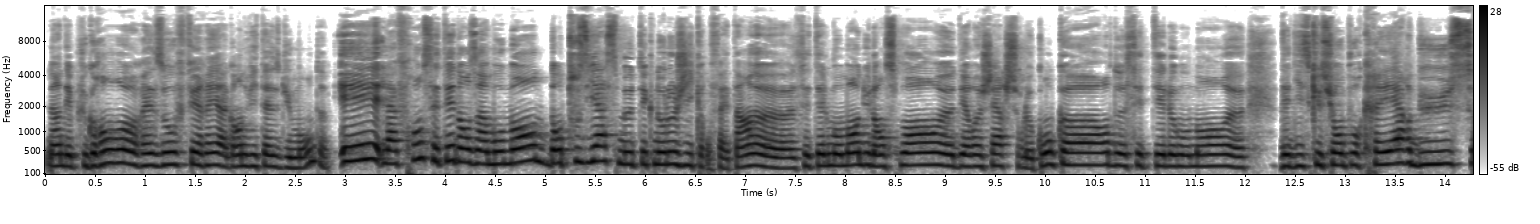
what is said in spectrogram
l'un des plus grands réseaux ferrés à grande vitesse du monde. Et la France était dans un moment d'enthousiasme technologique en fait. Hein. Euh, c'était le moment du lancement euh, des recherches sur le Concorde, c'était le moment des discussions pour créer Airbus.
